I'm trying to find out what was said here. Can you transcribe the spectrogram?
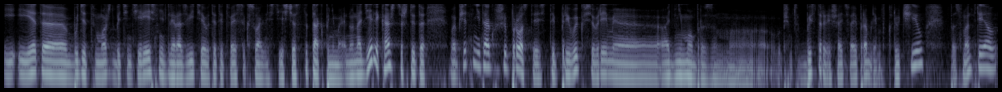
и, и это будет, может быть, интереснее для развития вот этой твоей сексуальности. Я сейчас это так понимаю. Но на деле кажется, что это вообще-то не так уж и просто, если ты привык все время э, одним образом, э, в общем-то, быстро решать свои проблемы. Включил, посмотрел,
